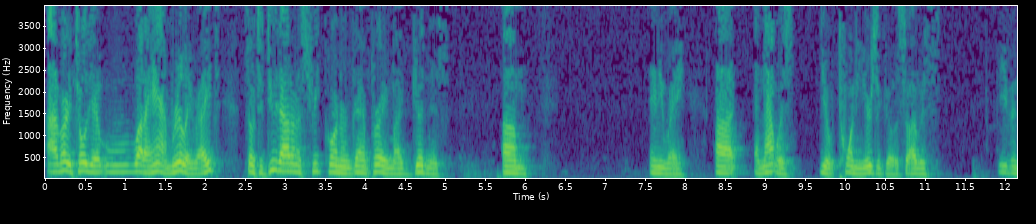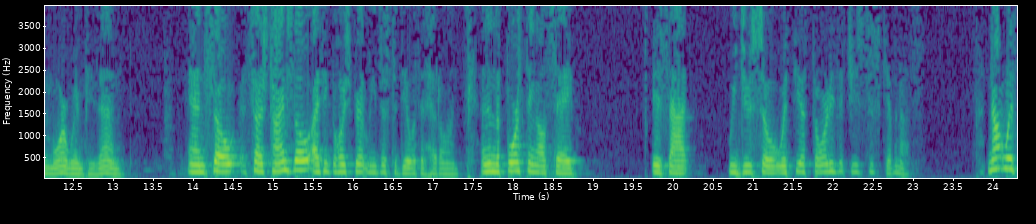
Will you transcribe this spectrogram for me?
I've already told you what I am, really, right? So to do that on a street corner in Grande Prairie, my goodness. Um, anyway, uh, and that was you know 20 years ago, so I was even more wimpy then. And so at such times, though, I think the Holy Spirit leads us to deal with it head on. And then the fourth thing I'll say is that we do so with the authority that Jesus has given us. Not with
